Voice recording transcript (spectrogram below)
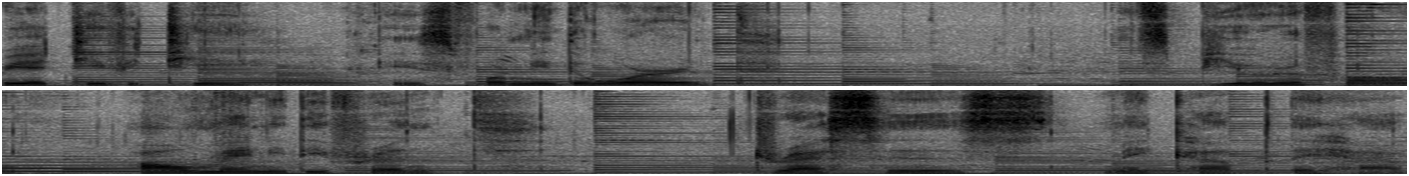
Creativity, is for me the word. It's beautiful how many different dresses, makeup they have.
